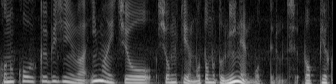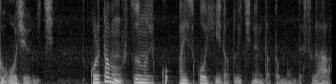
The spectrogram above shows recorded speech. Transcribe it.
この幸福美人は今一応賞味期限もともと2年持ってるんですよ。650日。これ多分普通のアイスコーヒーだと1年だと思うんですが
